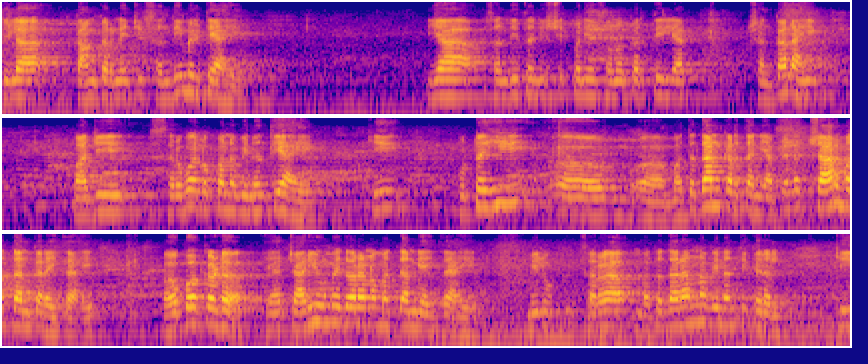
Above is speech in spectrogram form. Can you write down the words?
तिला काम करण्याची संधी मिळते आहे. या संधीचं निश्चितपणे सोनं करतील यात शंका नाही. माझी सर्व लोकांना विनंती आहे की कुठंही मतदान करताना आपल्याला चार मतदान करायचं आहे. अ ब कड ह्या चारही उमेदवारांना मतदान घ्यायचं आहे. मी लोक सर्व मतदारांना विनंती करेल की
